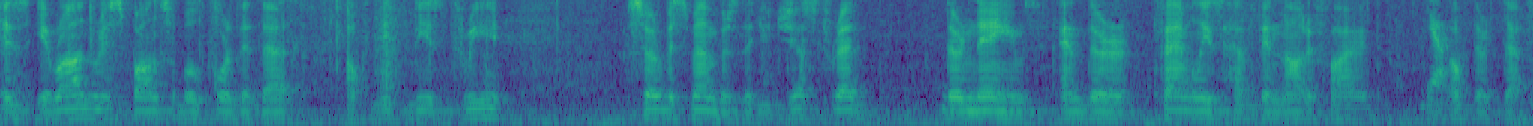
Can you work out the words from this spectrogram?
Is Iran responsible for the death of the, these three service members that you just read their names and their families have been notified yeah. of their death.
